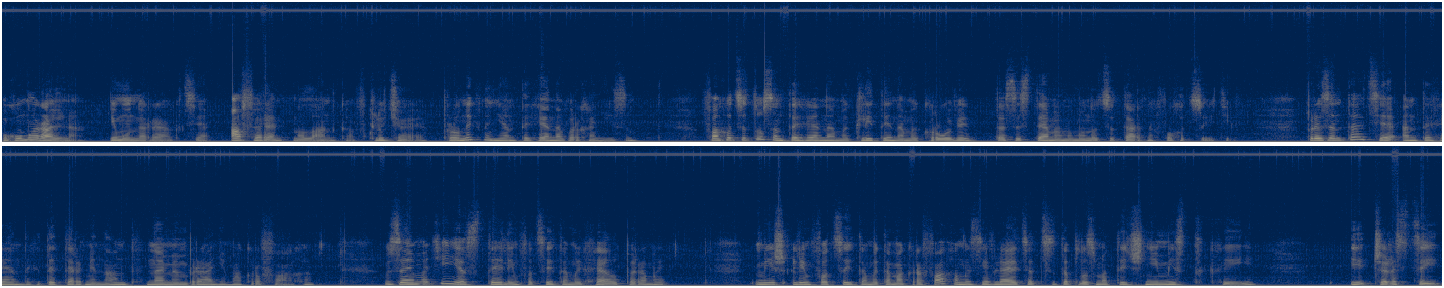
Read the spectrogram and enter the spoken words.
Гуморальна імунна реакція, аферентна ланка включає проникнення антигена в організм, фагоцитоз антигенами, клітинами крові та системами моноцитарних фагоцитів, презентація антигенних детермінант на мембрані макрофага, взаємодія з Т-лімфоцитами-хелперами. Між лімфоцитами та макрофагами з'являються цитоплазматичні містки, і через цей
